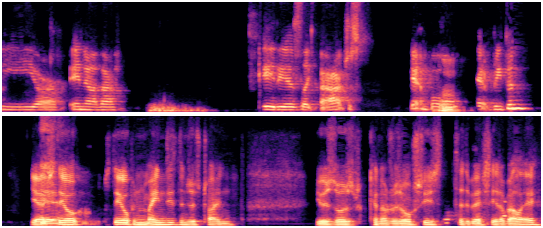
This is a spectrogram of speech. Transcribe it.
PE or any other areas like that, just get involved, mm. get reading. Yeah, yeah. stay stay open minded and just try and use those kind of resources to the best of your ability.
